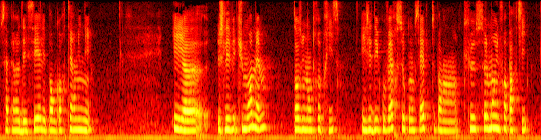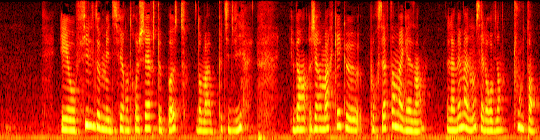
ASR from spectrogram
sa période d'essai, elle n'est pas encore terminée. Et euh, je l'ai vécu moi-même dans une entreprise et j'ai découvert ce concept ben, que seulement une fois partie. Et au fil de mes différentes recherches de postes dans ma petite vie, eh ben, j'ai remarqué que pour certains magasins, la même annonce, elle revient tout le temps.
